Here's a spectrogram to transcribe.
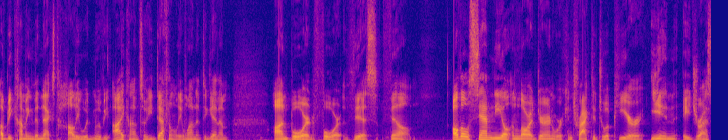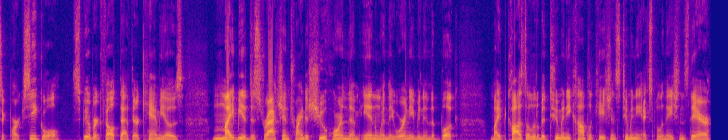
of becoming the next Hollywood movie icon, so he definitely wanted to get him on board for this film. Although Sam Neill and Laura Dern were contracted to appear in a Jurassic Park sequel, Spielberg felt that their cameos might be a distraction, trying to shoehorn them in when they weren't even in the book might cause a little bit too many complications, too many explanations there.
